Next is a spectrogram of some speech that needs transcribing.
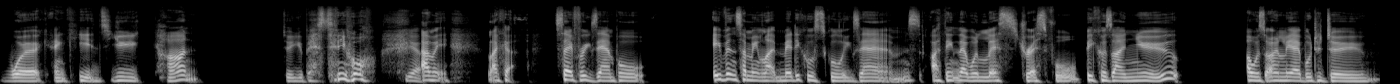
work and kids, you can't do your best anymore. Yeah. I mean, like, uh, say, for example, even something like medical school exams, I think they were less stressful because I knew I was only able to do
